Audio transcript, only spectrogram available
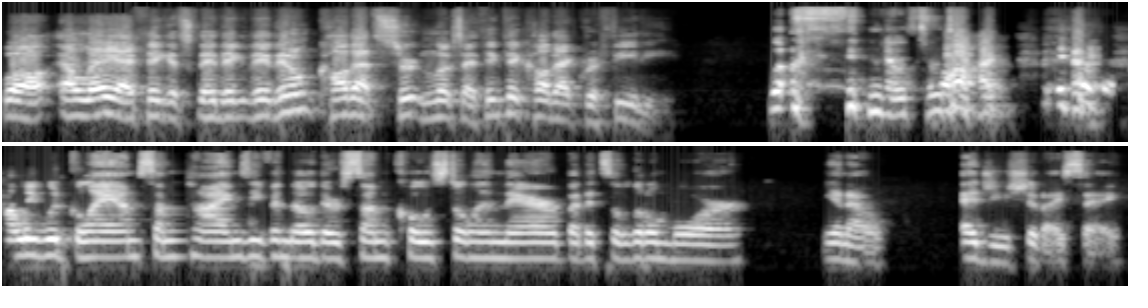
Well, L.A. I think it's they they, they don't call that certain looks. I think they call that graffiti. Well, no, sometimes it's like Hollywood glam sometimes, even though there's some coastal in there, but it's a little more, you know, edgy, should I say.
